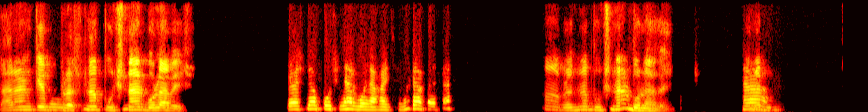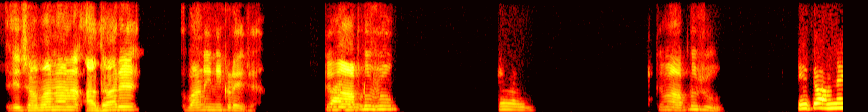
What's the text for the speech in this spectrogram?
કારણ કે પ્રશ્ન પૂછનાર બોલાવે છે. પ્રશ્ન પૂછનાર બોલાવે છે બરાબર. હા પ્રશ્ન પૂછનાર બોલાવે. એ સામાના આધારે વાણી નીકળે છે. તેમાં આપણું શું? તેમાં આપણું શું? એ તો અમને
